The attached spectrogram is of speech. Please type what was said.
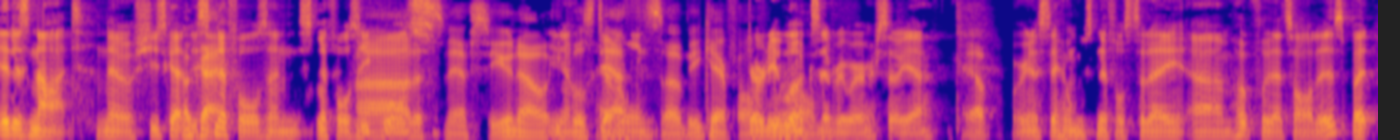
It is not. No, she's got the Okay. sniffles, and sniffles Ah, the equals sniffs. You know, you know, equals death. everyone- So be careful. dirty We're looks home. everywhere. So yeah, Yep. we're gonna stay home with sniffles today. Um, hopefully that's all it is. But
